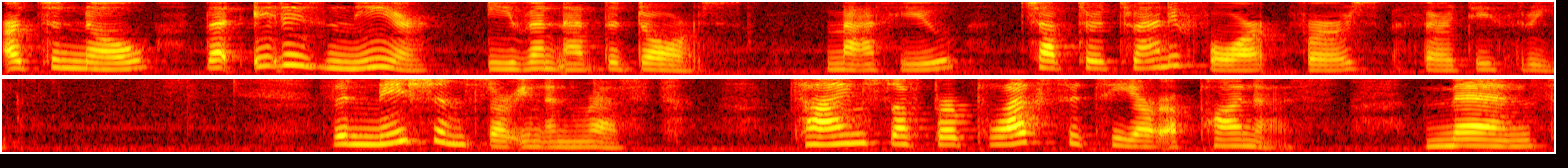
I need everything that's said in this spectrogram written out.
are to know that it is near, even at the doors. Matthew chapter 24, verse 33. The nations are in unrest. Times of perplexity are upon us. Men's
